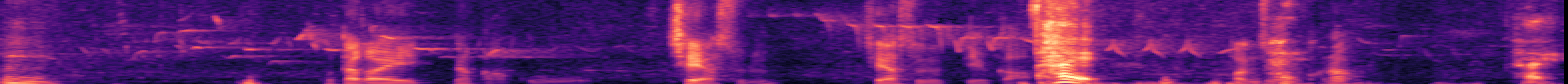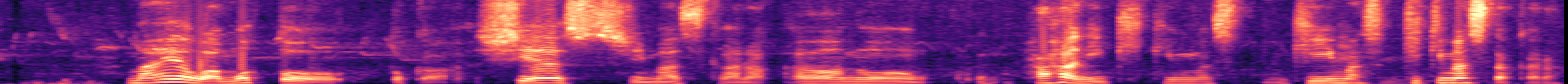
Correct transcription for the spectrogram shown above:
うん。お互い、なんかこう、シェアする？シェアするっていうか、はい。感じなのかな？はい。前はもっととかシェアしますから、あの、母に聞きます、聞きます、うんうん聞きましたから。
